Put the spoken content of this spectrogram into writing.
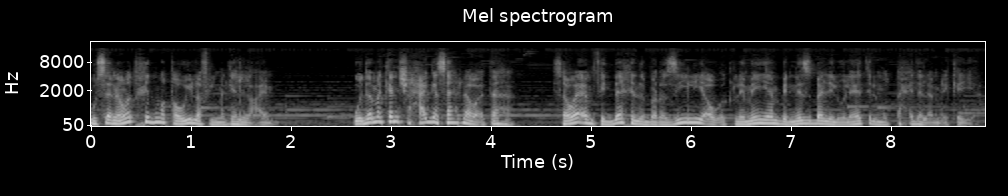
وسنوات خدمة طويلة في المجال العام. وده ما كانش حاجة سهلة وقتها سواء في الداخل البرازيلي أو إقليميا بالنسبة للولايات المتحدة الأمريكية.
